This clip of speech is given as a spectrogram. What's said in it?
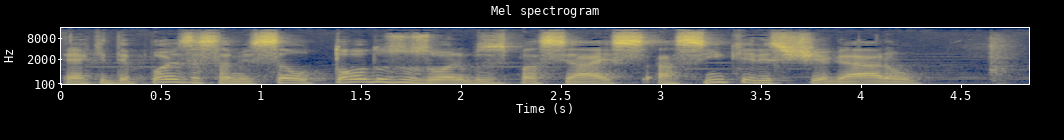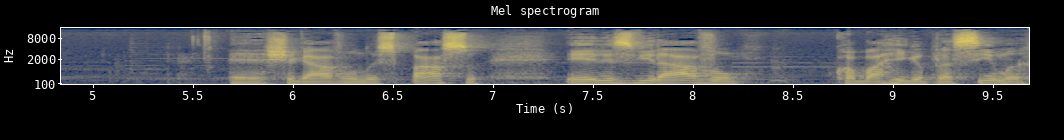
é que depois dessa missão, todos os ônibus espaciais, assim que eles chegaram, é, chegavam no espaço, eles viravam com a barriga para cima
